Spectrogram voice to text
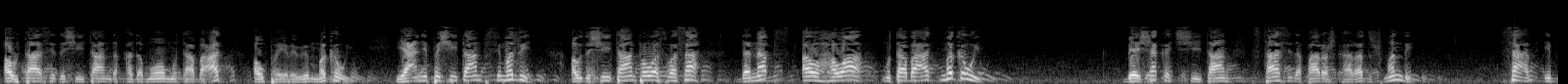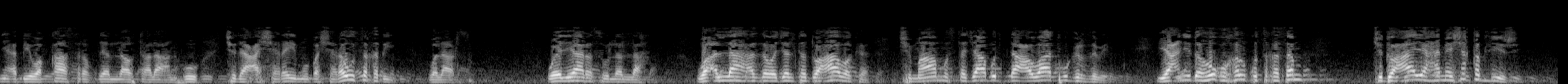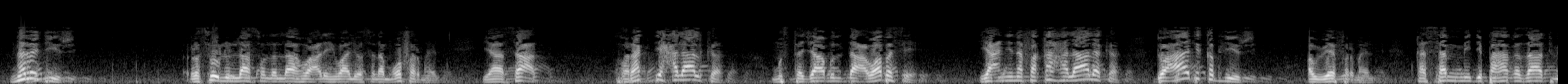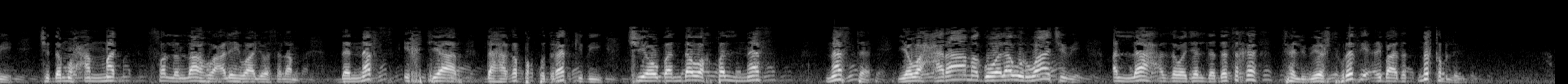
او تاسې د شیطان د قدمو متابعت او پیروي مه کوئ یعنی په شیطان پسې مه او د شیطان په وسوسه د نفس او هوا متابعت مه کوئ بېشکه چې شیطان ستاسې دپاره ښکاره دښمن دی سعد ابن ابي وقاص رضی الله تعالی عنه چې د عشره مبشره څخه دی ولاړ سو ویل یا رسول الله و الله عز وجل ته دعا وکړه چې ما مستجاب الدعوات وګرځوي یعنی د هغو خلقو څخه سم چې دعا یې همیشه قبلیږي نه ردیږي رسول الله صلی الله علیه و آله وسلم وفرمایل یا سعد خوراک دی حلال که مستجاب الدعوه بسې یعنی نفقه حلاله که دعا دې قبلیږي او ویې فرمایل قسم مې دې په هغه ذات وي چې د محمد صلی الله علیه و وسلم د نفس اختیار د هغه په قدرت کې دی چې یو بنده و خپل نفس نسته یو حرامه ګوله ور واچوي الله عز وجل د ده څخه څلوېښت ورځې عبادت نه قبلوي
